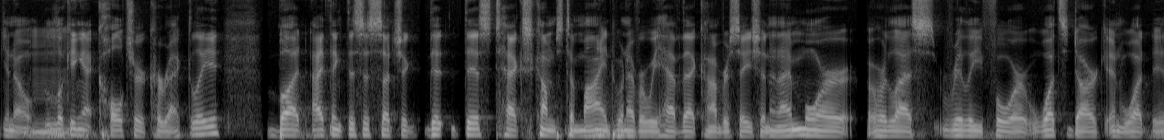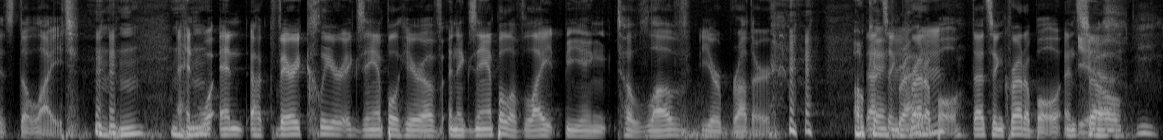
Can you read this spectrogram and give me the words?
you know mm. looking at culture correctly. But I think this is such a th- this text comes to mind whenever we have that conversation, and I'm more or less really for what's dark and what is the light, mm-hmm. and mm-hmm. wha- and a very clear example here of an example of light being to love your brother. Okay. That's Right. incredible. That's incredible. And so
